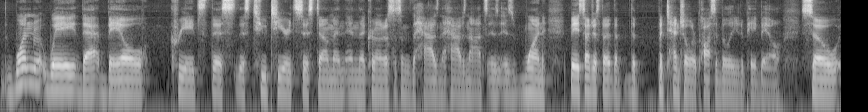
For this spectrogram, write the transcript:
one way that bail creates this this two tiered system and, and the criminal justice system, the haves and the have nots, is, is one based on just the, the, the potential or possibility to pay bail. So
